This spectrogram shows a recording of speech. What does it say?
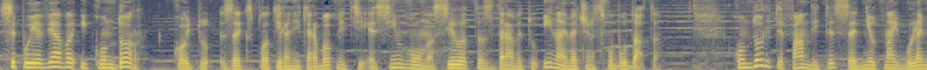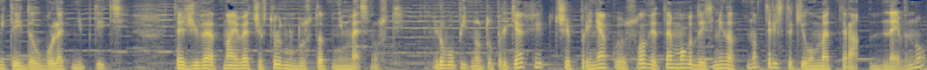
се появява и кондор, който за експлуатираните работници е символ на силата, здравето и най-вече на свободата – Кондорите в Андите са едни от най-големите и дълголетни птици. Те живеят най-вече в труднодостъпни местности. Любопитното при тях е, че при някои условия те могат да изминат на 300 км дневно,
